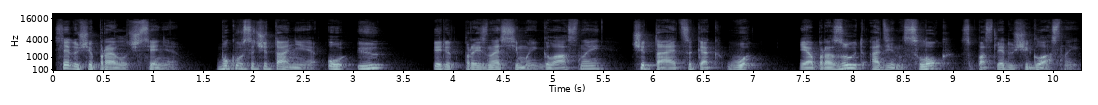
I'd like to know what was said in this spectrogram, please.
Следующее правило чтения. Буквосочетание ОЮ перед произносимой гласной читается как «в» и образует один слог с последующей гласной.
